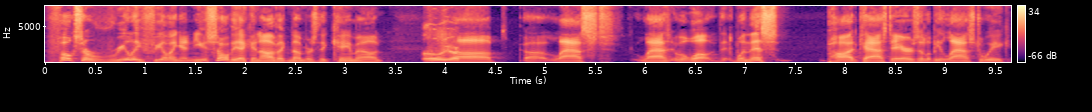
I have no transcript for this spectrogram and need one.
folks are really feeling it. And you saw the economic numbers that came out Oh yeah, uh, uh, last last. Well, when this podcast airs, it'll be last week.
